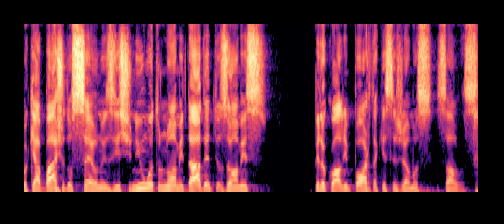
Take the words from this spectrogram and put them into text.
porque abaixo do céu não existe nenhum outro nome dado entre os homens, pelo qual importa que sejamos salvos.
